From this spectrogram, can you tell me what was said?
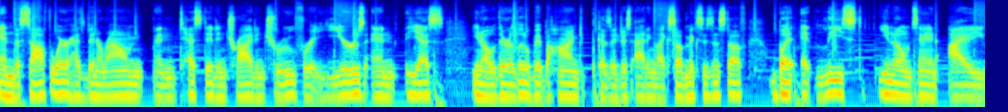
and the software has been around and tested and tried and true for years and yes you know they're a little bit behind because they're just adding like sub mixes and stuff but at least you know what i'm saying i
